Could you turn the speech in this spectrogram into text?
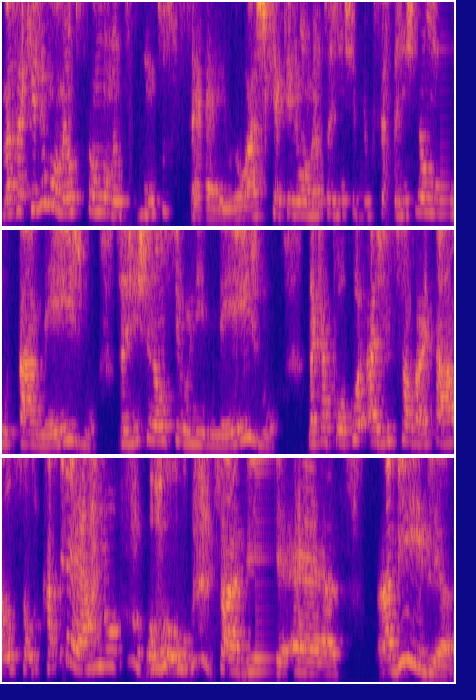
Mas aquele momento foi um momento muito sério. Eu acho que aquele momento a gente viu que se a gente não lutar mesmo, se a gente não se unir mesmo, daqui a pouco a gente só vai estar tá lançando caderno ou, sabe, é, a Bíblia,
